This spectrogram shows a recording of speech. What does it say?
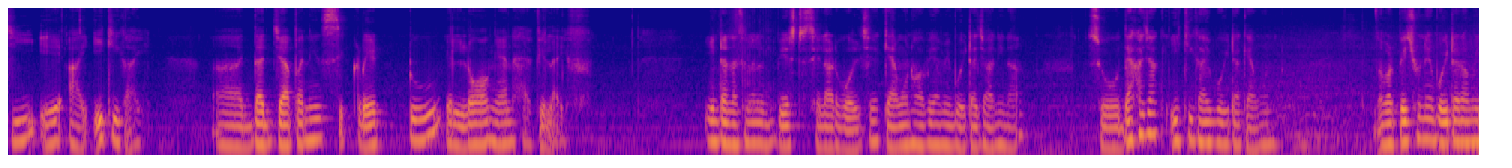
G A I ikigai the Japanese secret to a long and happy life international best seller বলছে, কেমন হবে আমি বইটা জানি না। সো দেখা যাক ইকিগাই বইটা কেমন। আবার পেছনে বইটার আমি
